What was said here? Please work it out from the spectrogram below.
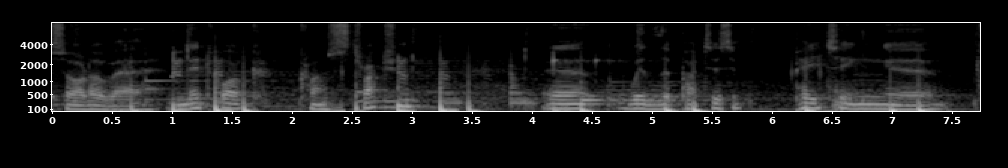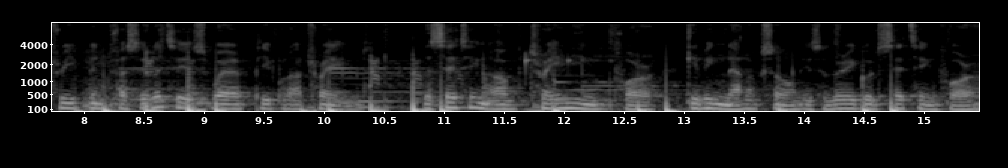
sort of a network construction uh, with the participating uh, treatment facilities where people are trained. The setting of training for giving naloxone is a very good setting for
